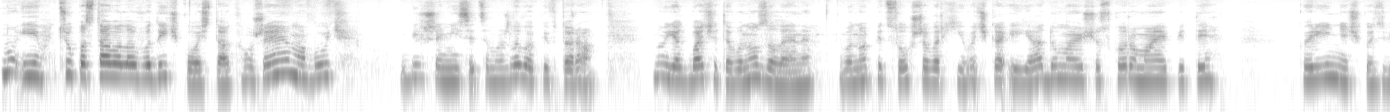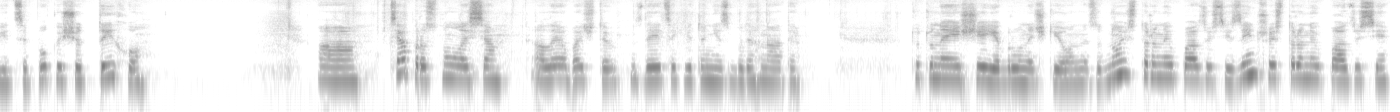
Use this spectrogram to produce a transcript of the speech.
Ну і цю поставила в водичку ось так. Уже, мабуть, більше місяця, можливо, півтора. Ну, як бачите, воно зелене, воно підсохша верхівочка, і я думаю, що скоро має піти коріннячко звідси, поки що тихо. А ця проснулася, але, бачите, здається, квітоніс буде гнати. Тут у неї ще є бруночки, вони з одної сторони в пазусі, з іншої сторони в пазусі.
